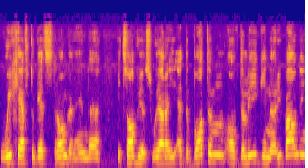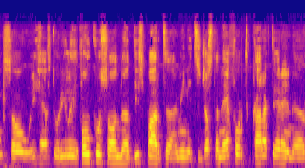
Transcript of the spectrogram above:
we have to get stronger. And uh, it's obvious we are at the bottom of the league in uh, rebounding, so we have to really focus on uh, this part. I mean, it's just an effort, character, and uh,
